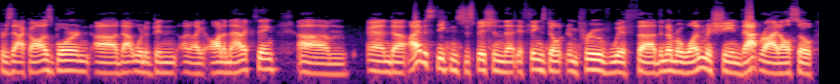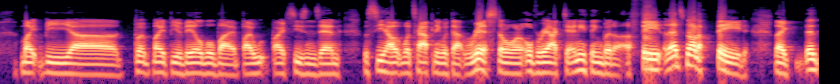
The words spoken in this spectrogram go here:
for Zach Osborne, that would have been like an automatic thing. Um, and uh, I have a sneaking suspicion that if things don't improve with uh, the number one machine, that ride also might be uh, but might be available by by by season's end. Let's see how what's happening with that wrist. I don't want to overreact to anything, but a, a fade. That's not a fade. Like that,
